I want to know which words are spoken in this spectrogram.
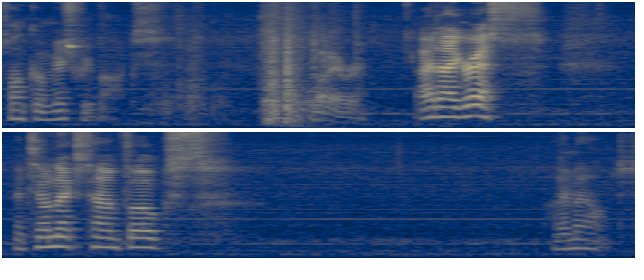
a Funko mystery box. Whatever. I digress. Until next time, folks. I'm out.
